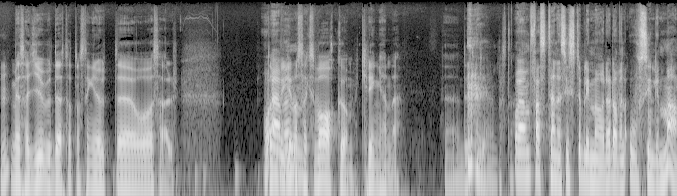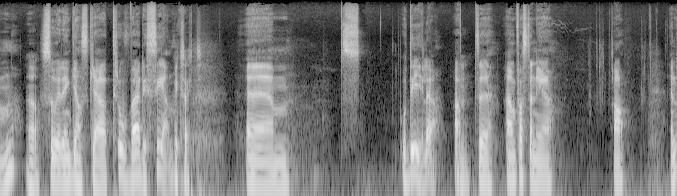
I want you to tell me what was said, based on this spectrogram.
Mm. Med så här ljudet, att de stänger ute och så här. Och, De bygger även, någon slags vakuum kring henne. Eh, Det tycker jag är det bästa. och även fast hennes syster blir mördad av en osynlig man Ja, så är det en ganska trovärdig scen. exakt. S- och det gillar jag. Att eh, även fast den är ja, en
